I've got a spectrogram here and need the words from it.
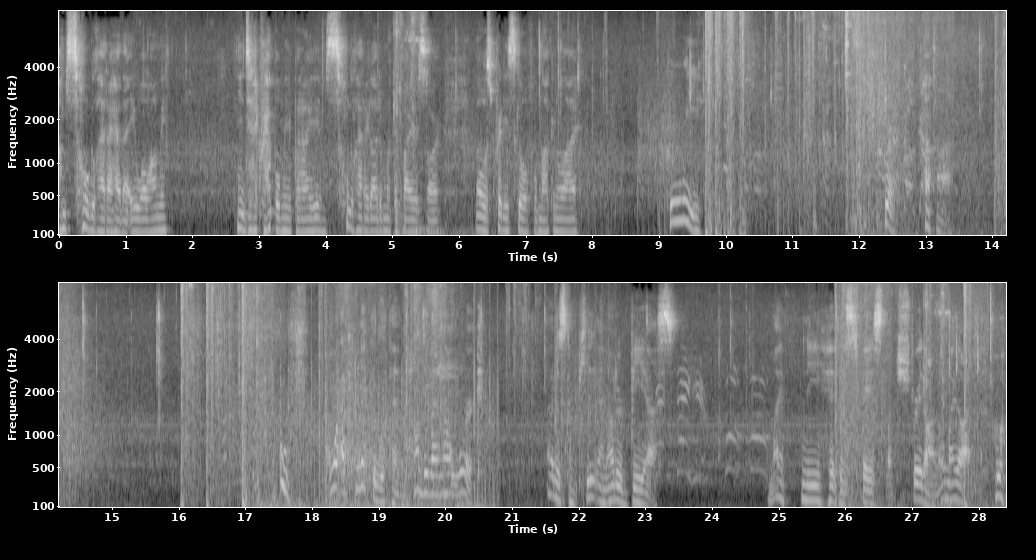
I'm so glad I had that A-wall on me. He did grapple me, but I am so glad I got him with the fire star. That was pretty skillful, not gonna lie. Hooey! There! Haha. Oof! What? I connected with him. How did that not work? That is complete and utter BS. My knee hit his face like straight on. Oh my god. Oh,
